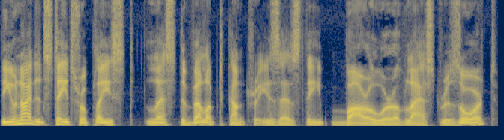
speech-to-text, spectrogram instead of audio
The United States replaced less developed countries as the borrower of last resort,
